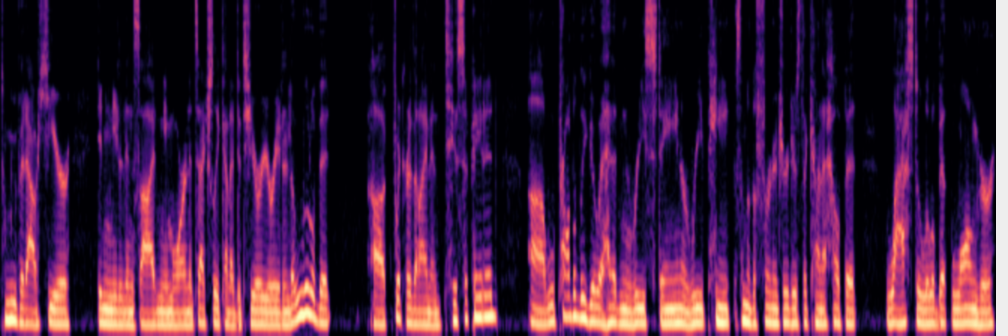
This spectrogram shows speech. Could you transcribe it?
to move it out here. Didn't need it inside anymore, and it's actually kind of deteriorated a little bit uh, quicker than I'd anticipated. Uh, we'll probably go ahead and restain or repaint some of the furniture just to kind of help it last a little bit longer.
